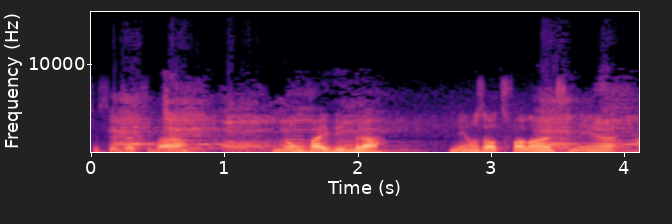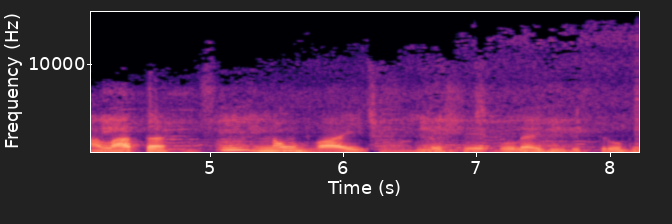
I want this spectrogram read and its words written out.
Se você desativar, não vai vibrar nem os alto-falantes, nem a, a, lata e não vai mexer o LED do strobo.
